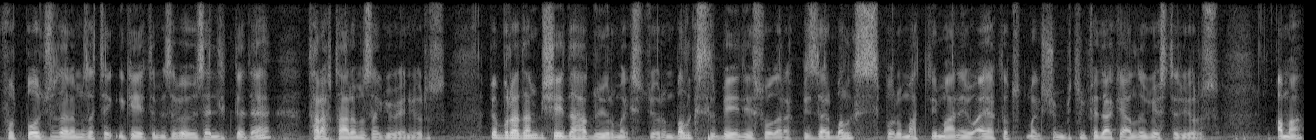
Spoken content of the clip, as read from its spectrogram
futbolcularımıza, teknik eğitimimize ve özellikle de taraftarımıza güveniyoruz. Ve buradan bir şey daha duyurmak istiyorum. Balıkesir Belediyesi olarak bizler Balıkesir Sporu maddi manevi ayakta tutmak için bütün fedakarlığı gösteriyoruz. Ama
